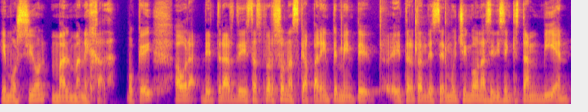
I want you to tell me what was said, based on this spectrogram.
emoción mal manejada. ¿Ok? Ahora, detrás de estas personas que aparentemente eh, tratan de ser muy chingonas y dicen que están bien,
